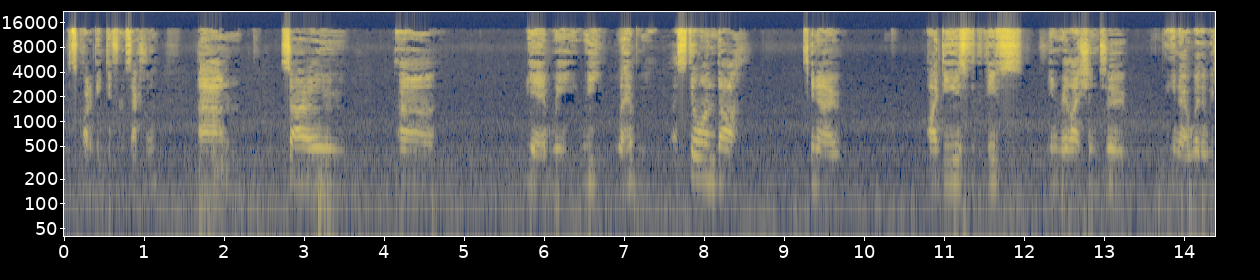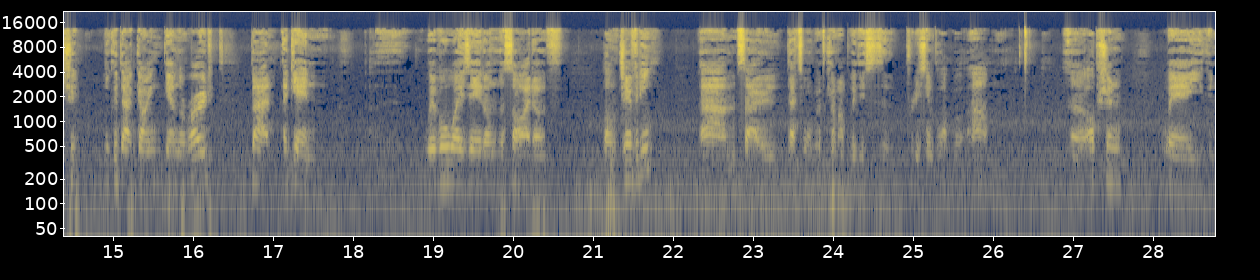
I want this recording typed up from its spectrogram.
it's quite a big difference actually. Um, so uh, yeah, we we we're still under you know ideas for the diffs in relation to you know whether we should look at that going down the road. But again, we've always erred on the side of longevity. Um, so that's what we've come up with. This is a pretty simple um, uh, option where you can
